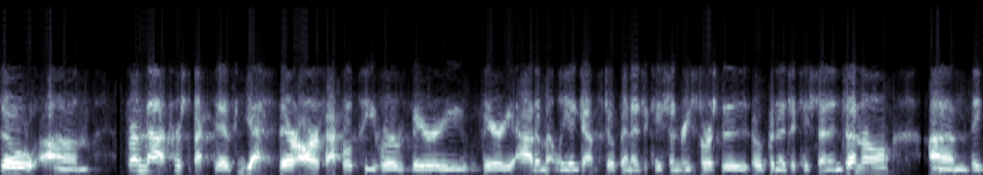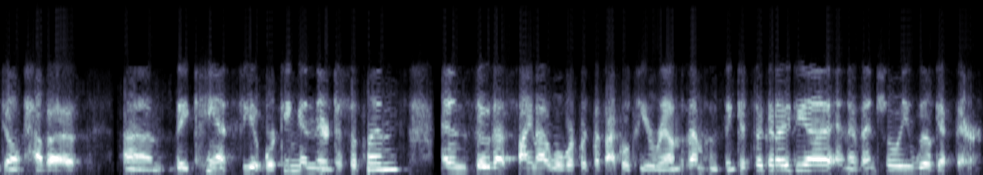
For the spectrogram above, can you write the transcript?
So um, from that perspective, yes, there are faculty who are very, very adamantly against open education resources, open education in general. Um, they don't have a um, they can't see it working in their disciplines. And so that's fine. I will work with the faculty around them who think it's a good idea, and eventually we'll get there.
